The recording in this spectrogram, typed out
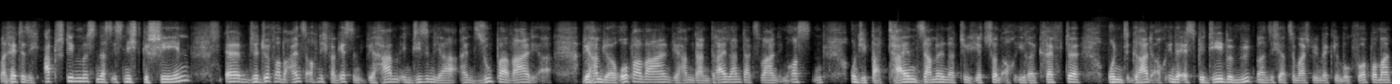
Man hätte sich abstimmen müssen. Das ist nicht geschehen. Äh, wir dürfen aber eins auch nicht vergessen. Wir haben in diesem Jahr ein super Wahljahr. Wir haben die Europawahlen, wir haben dann drei Landtagswahlen im Osten und die Parteien sammeln natürlich jetzt schon auch ihre Kräfte. Und gerade auch in der SPD bemüht man sich ja zum Beispiel in Mecklenburg-Vorpommern,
